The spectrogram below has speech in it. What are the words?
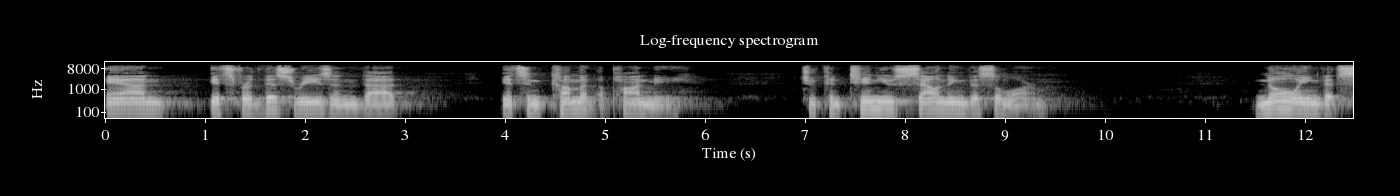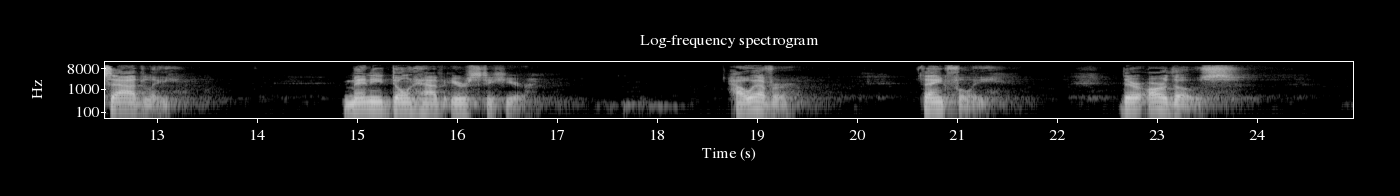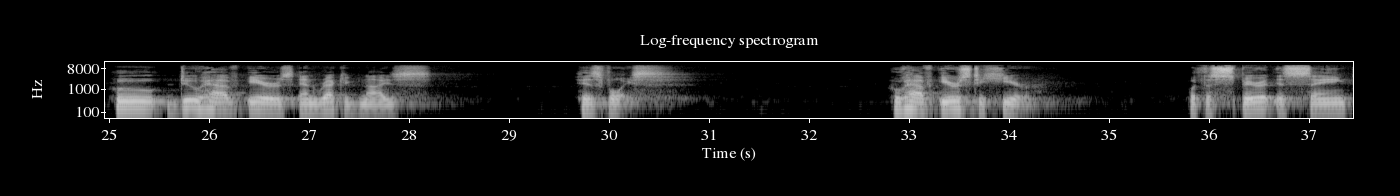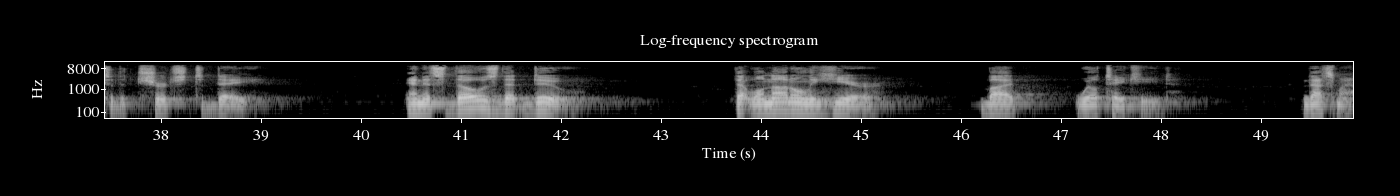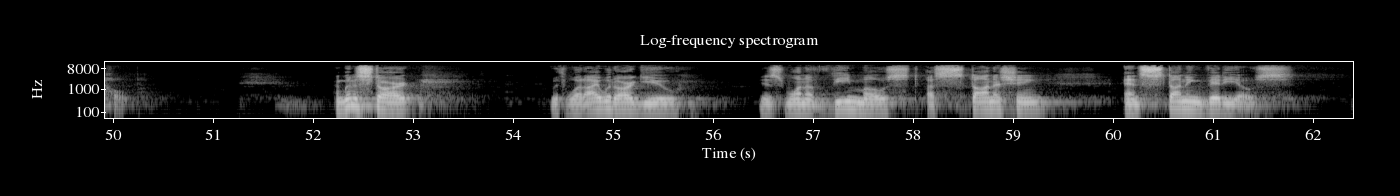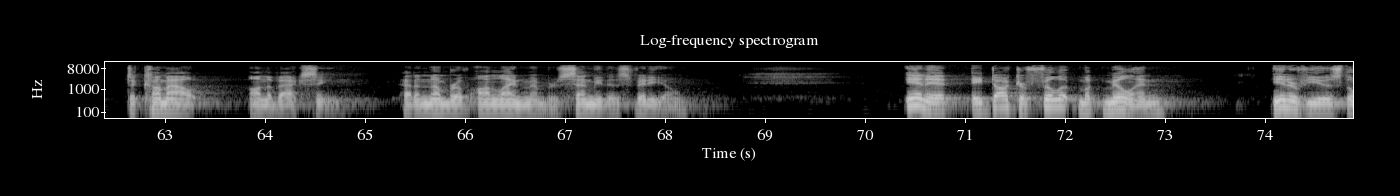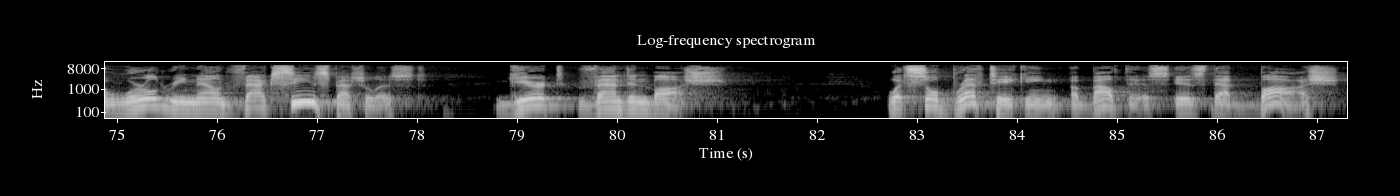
And it's for this reason that it's incumbent upon me to continue sounding this alarm, knowing that sadly, many don't have ears to hear. However, thankfully, there are those who do have ears and recognize his voice, who have ears to hear what the Spirit is saying to the church today. And it's those that do that will not only hear, but will take heed. That's my hope. I'm going to start with what I would argue is one of the most astonishing and stunning videos to come out on the vaccine. Had a number of online members send me this video. In it, a Dr. Philip McMillan interviews the world renowned vaccine specialist, Geert Vanden Bossche. What's so breathtaking about this is that Bossche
